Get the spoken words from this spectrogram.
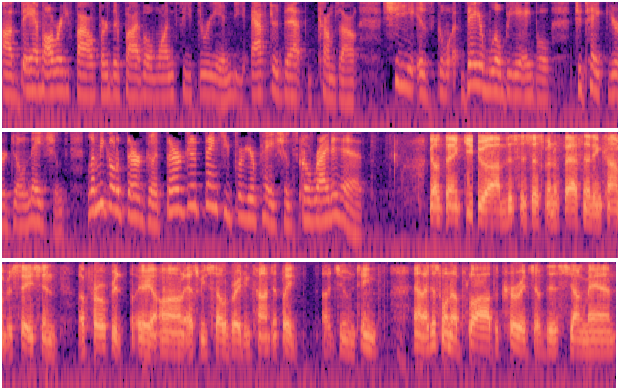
Uh, they have already filed for their 501c3, and after that comes out, she is going. They will be able to take your donations. Let me go to Thurgood. Thurgood, thank you for your patience. Go right ahead. No, thank you. Um, this has just been a fascinating conversation, appropriate uh, as we celebrate and contemplate uh, Juneteenth and I just want to applaud the courage of this young man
